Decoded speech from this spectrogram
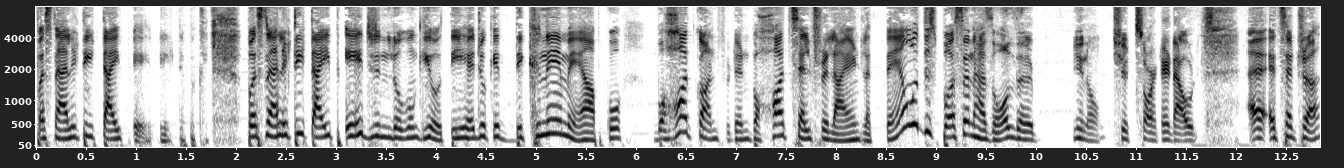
personality type A typical personality type A जिन लोगों की होती है जो कि दिखने में आपको बहुत कॉन्फिडेंट बहुत सेल्फ रिलायंट लगते हैं वो this person has all the you know shit sorted out etcetera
